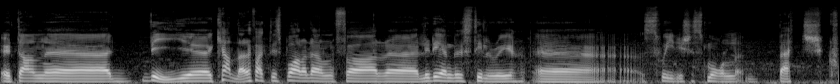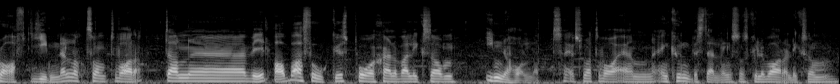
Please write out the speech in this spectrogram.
Utan eh, vi eh, kallade faktiskt bara den för eh, Lidén Distillery eh, Swedish Small Batch Craft Gin eller något sånt var det. Utan eh, vi la bara fokus på själva liksom innehållet eftersom att det var en, en kundbeställning som skulle vara liksom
